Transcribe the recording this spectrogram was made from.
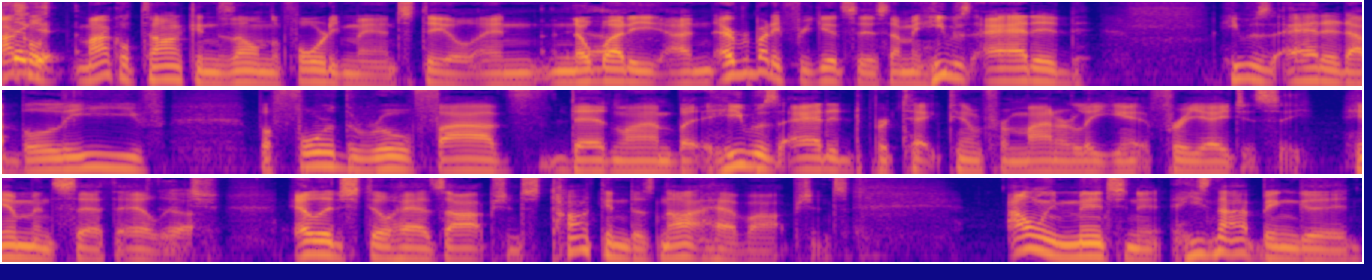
Michael, think it- Michael Tonkin's on the forty man still, and nobody, and everybody forgets this. I mean, he was added, he was added, I believe, before the Rule Five deadline, but he was added to protect him from minor league free agency. Him and Seth Elledge. Elledge still has options. Tonkin does not have options. I only mention it. He's not been good.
